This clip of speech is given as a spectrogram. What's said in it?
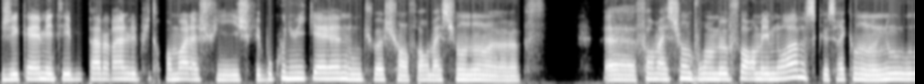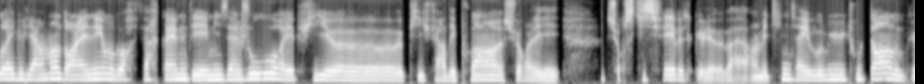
J'ai quand même été pas mal depuis trois mois. Là, je, suis, je fais beaucoup de week-ends. Donc, tu vois, je suis en formation, euh, euh, formation pour me former moi. Parce que c'est vrai que nous, régulièrement, dans l'année, on doit refaire quand même des mises à jour et puis, euh, puis faire des points sur, les, sur ce qui se fait. Parce que bah, en médecine, ça évolue tout le temps. Donc,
